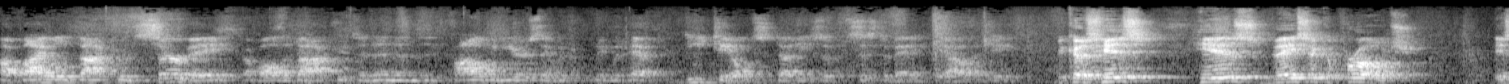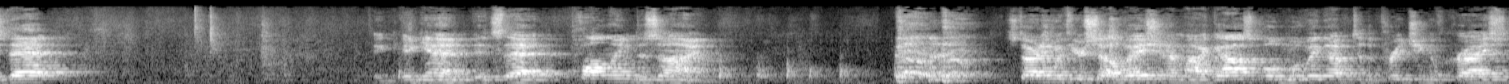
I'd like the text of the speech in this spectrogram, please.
a Bible doctrine survey of all the doctrines, and then in the following years, they would, they would have detailed studies of systematic theology. Because his, his basic approach is that, a- again, it's that Pauline design. Starting with your salvation and my gospel, moving up to the preaching of Christ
